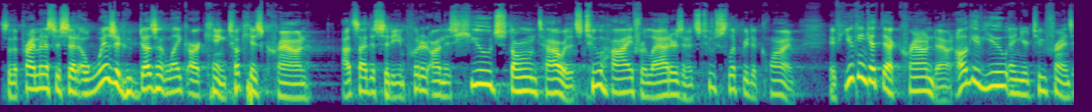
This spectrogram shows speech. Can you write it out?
So the prime minister said, A wizard who doesn't like our king took his crown outside the city and put it on this huge stone tower that's too high for ladders and it's too slippery to climb. If you can get that crown down, I'll give you and your two friends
